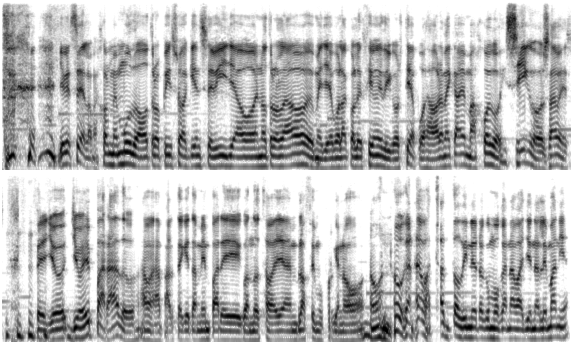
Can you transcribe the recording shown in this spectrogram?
Yo qué sé, a lo mejor me mudo a otro piso aquí en Sevilla o en otro lado, me llevo la colección y digo, hostia, pues ahora me caben más juegos y sigo, ¿sabes? Pero yo, yo he parado. Aparte que también paré cuando estaba ya en Blasphemous porque no, no, no ganaba tanto dinero como ganaba yo en Alemania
